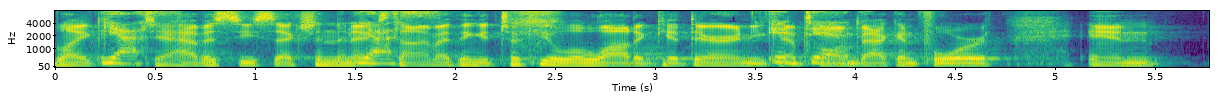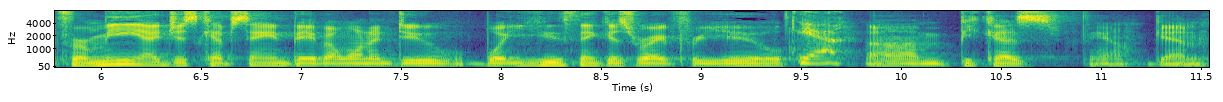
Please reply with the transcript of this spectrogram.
Like Yes. to have a C section the next Yes. time. I think it took you a little while to get there and you kept going back and forth. And for me, I just kept saying, babe, I want to do what you think is right for you. Yeah. Um, because, you know, again,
